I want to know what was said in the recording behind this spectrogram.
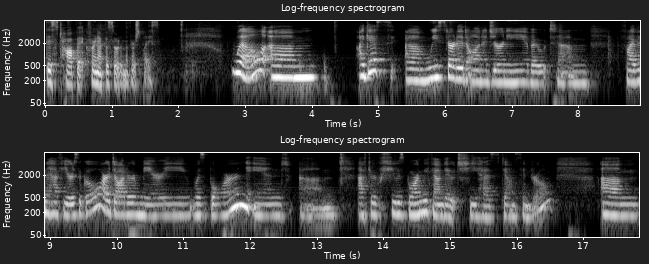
this topic for an episode in the first place? Well, um, I guess um, we started on a journey about um, five and a half years ago, our daughter Mary was born, and um, after she was born, we found out she has Down syndrome. Um,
